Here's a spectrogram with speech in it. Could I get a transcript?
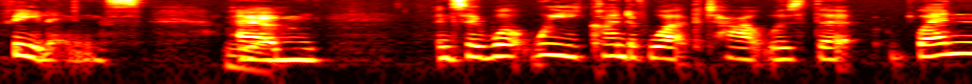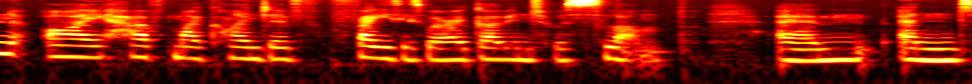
feelings yeah um, and so what we kind of worked out was that when I have my kind of phases where I go into a slump, um, and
